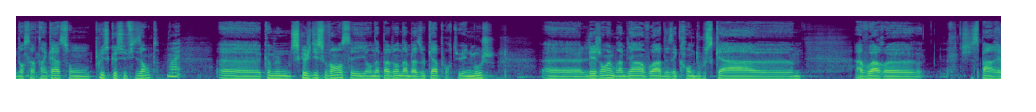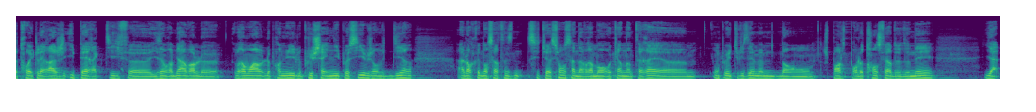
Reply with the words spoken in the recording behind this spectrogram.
dans certains cas, sont plus que suffisantes. Euh, comme ce que je dis souvent, c'est on n'a pas besoin d'un bazooka pour tuer une mouche. Euh, les gens aimeraient bien avoir des écrans 12K, euh, avoir, je sais pas, un rétroéclairage hyper actif. ils aimeraient bien avoir le, vraiment le produit le plus shiny possible, j'ai envie de dire. Alors que dans certaines situations, ça n'a vraiment aucun intérêt. on peut utiliser même dans, je pense, pour le transfert de données, il y a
